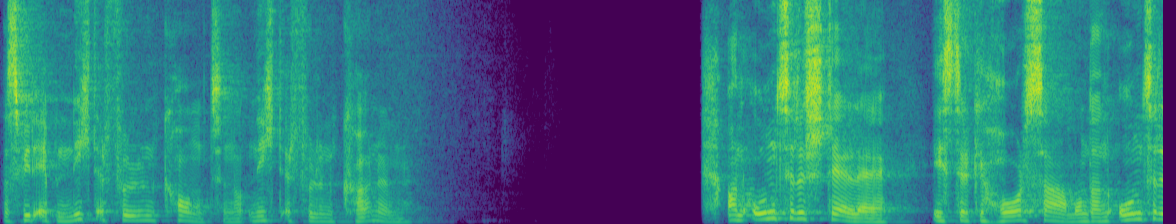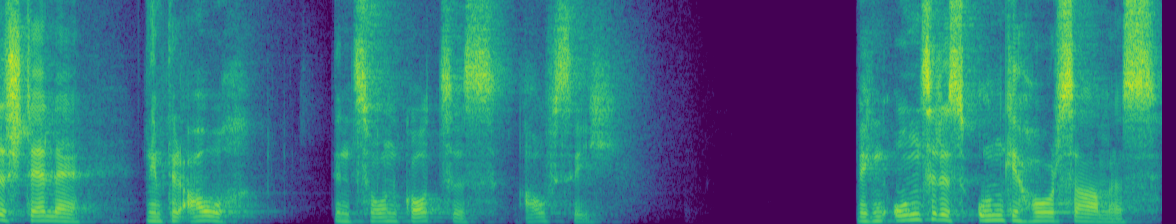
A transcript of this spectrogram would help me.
das wir eben nicht erfüllen konnten und nicht erfüllen können. An unserer Stelle ist er gehorsam und an unserer Stelle nimmt er auch den Sohn Gottes auf sich. Wegen unseres Ungehorsames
